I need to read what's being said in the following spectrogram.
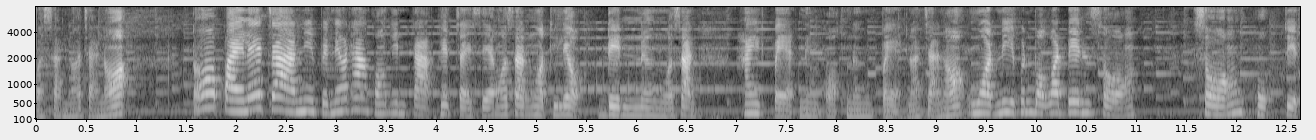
วสันเนาะจ้าเนาะต่อไปเลยจ้านี่เป็นแนวทางของอินตะเพชรใจแสงวสันงวดที่แล้วเด่นหนึ่งวสันให้8 1ออก1 8นะจ้าเนาะงวดนี้เพิ่นบอกว่าเด่น2 2 6 7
